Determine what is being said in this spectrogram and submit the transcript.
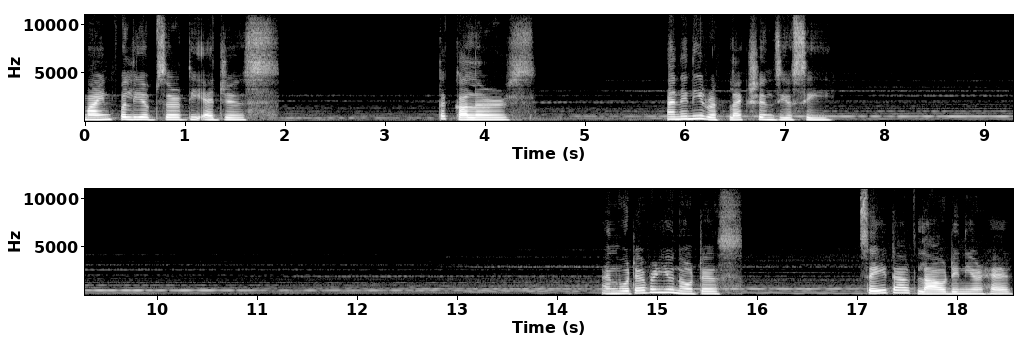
Mindfully observe the edges, the colors, and any reflections you see. And whatever you notice, say it out loud in your head.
